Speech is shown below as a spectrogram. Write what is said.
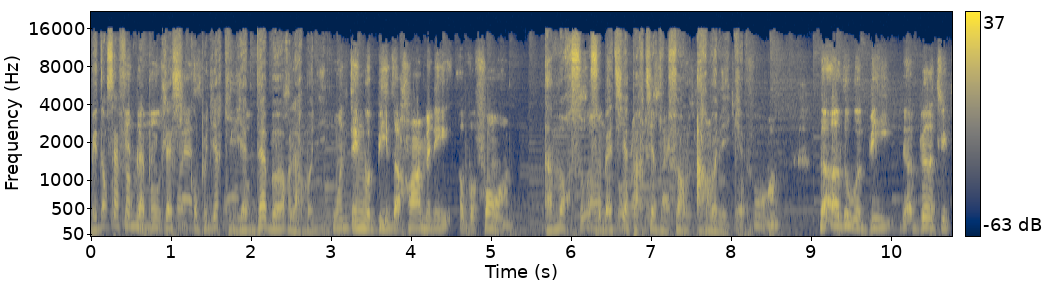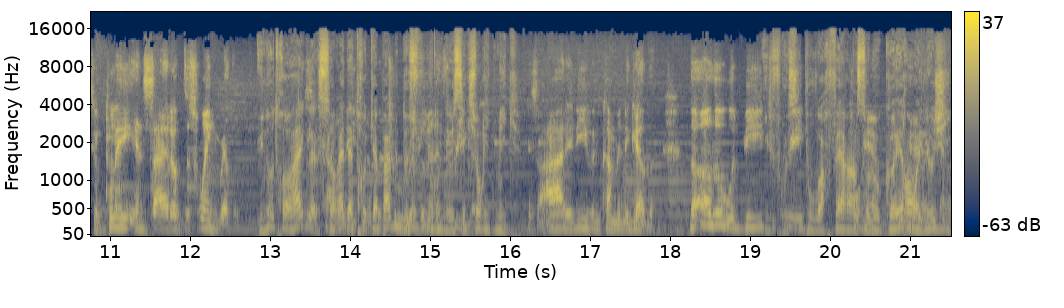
Mais dans sa forme la plus classique, on peut dire qu'il y a d'abord l'harmonie. Un morceau se bâtit à partir d'une forme harmonique. The other would be the ability to play inside of the swing rhythm. Une autre règle serait d'être capable de suivre une section rythmique. Il faut aussi pouvoir faire un solo cohérent et logique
